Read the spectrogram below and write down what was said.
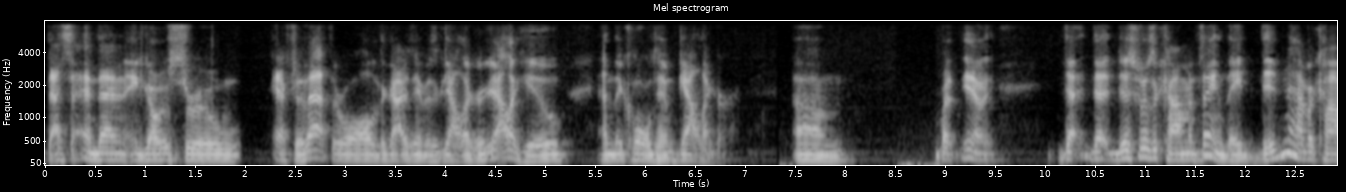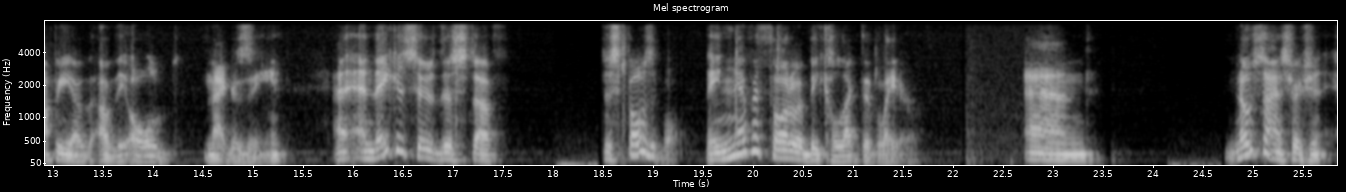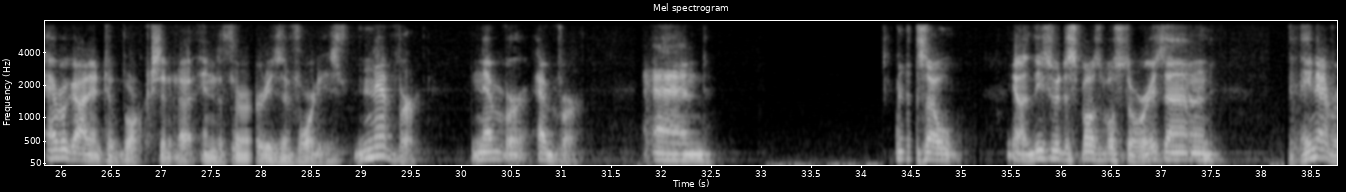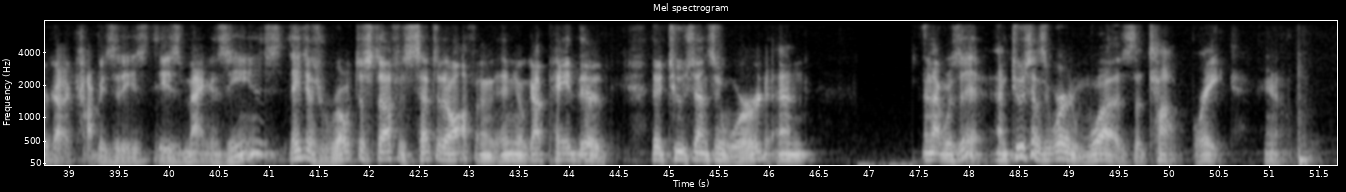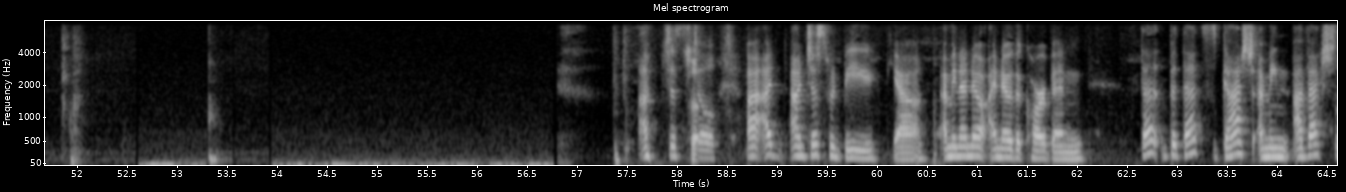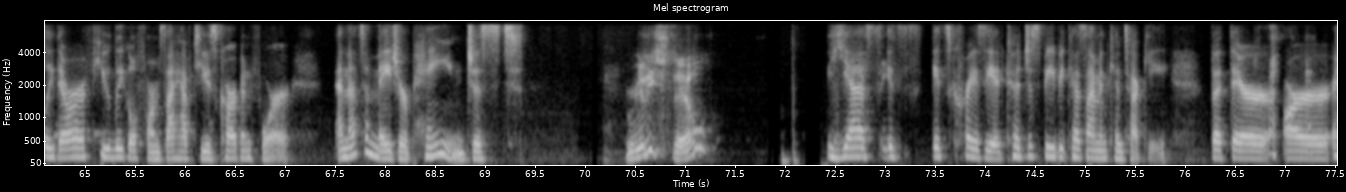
that's and then it goes through after that they're all the guy's name is Gallegher Gallahue and they called him Gallegher. Um, but you know that that this was a common thing. They didn't have a copy of, of the old magazine and, and they considered this stuff disposable. They never thought it would be collected later. And no science fiction ever got into books in the in the 30s and 40s. Never, never, ever. And, so, you know, these were disposable stories, and they never got copies of these these magazines. They just wrote the stuff and sent it off, and, and you know, got paid their their two cents a word, and and that was it. And two cents a word was the top rate, you know. I'm just so, still, I, I just would be, yeah. I mean, I know, I know the carbon, that, but that's, gosh, I mean, I've actually, there are a few legal forms I have to use carbon for, and that's a major pain. Just really, still. Yes, it's it's crazy. It could just be because I'm in Kentucky, but there are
